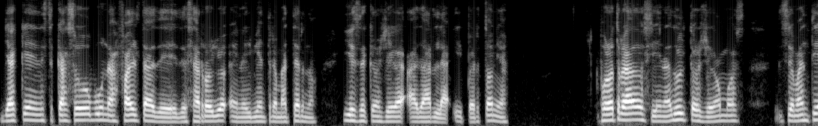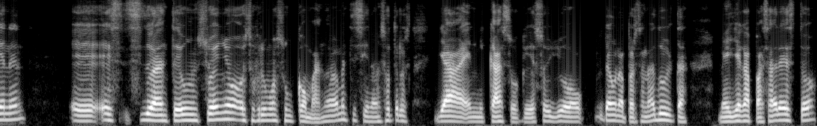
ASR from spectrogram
ya que en este caso hubo una falta de desarrollo en el vientre materno y es de que nos llega a dar la hipertonia. Por otro lado, si en adultos llegamos, se mantienen, eh, es durante un sueño o sufrimos un coma. Normalmente si nosotros ya en mi caso, que soy yo ya una persona adulta, me llega a pasar esto,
